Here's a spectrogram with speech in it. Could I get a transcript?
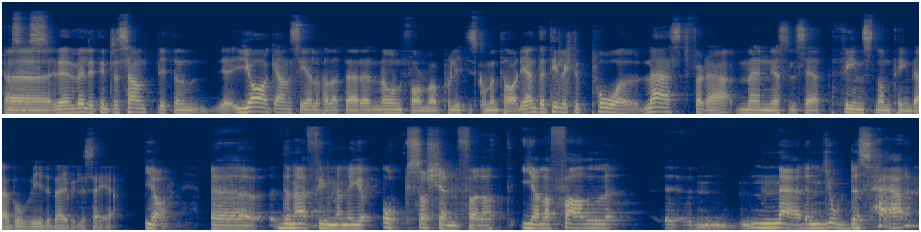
precis. Uh, det är en väldigt intressant liten. Jag anser i alla fall att det är någon form av politisk kommentar. Jag är inte tillräckligt påläst för det, men jag skulle säga att det finns någonting där Bo Widerberg ville säga. Ja, uh, den här filmen är ju också känd för att i alla fall eh, när den gjordes här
